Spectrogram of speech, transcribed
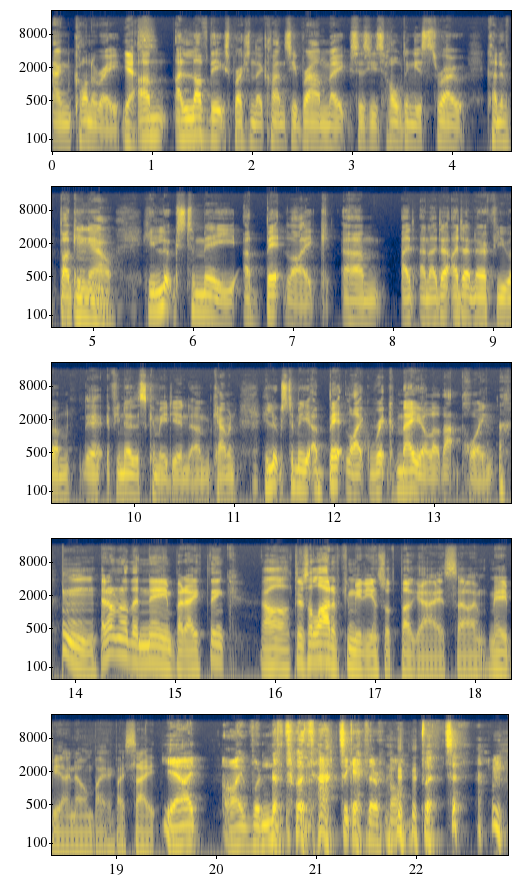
and Connery. Yes. Um, I love the expression that Clancy Brown makes as he's holding his throat, kind of bugging out. He looks to me a bit like um. I, and I don't, I don't know if you um if you know this comedian um Cameron he looks to me a bit like Rik Mayall at that point Hmm. I don't know the name, but I think well, there's a lot of comedians with bug eyes, so maybe I know him by by sight. Yeah, I I wouldn't have put that together on, but um,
